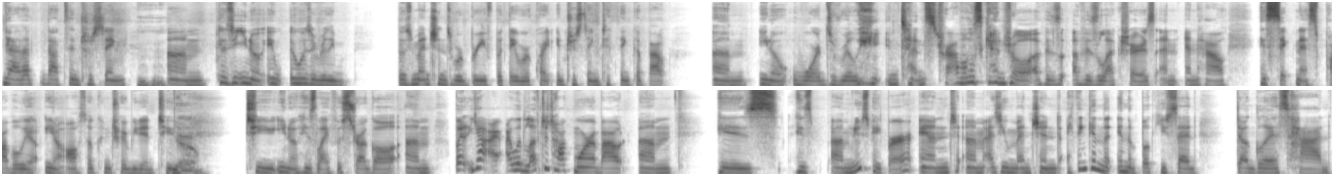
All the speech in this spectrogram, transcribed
Yeah, that that's interesting. Because mm-hmm. um, you know, it it was a really those mentions were brief, but they were quite interesting to think about. Um, you know, Ward's really intense travel schedule of his of his lectures, and and how his sickness probably you know also contributed to yeah to you know his life of struggle. Um, but yeah, I, I, would love to talk more about um, his his um, newspaper. And um, as you mentioned, I think in the in the book you said Douglass had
